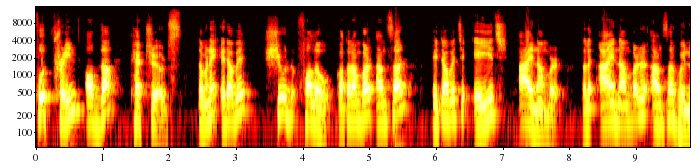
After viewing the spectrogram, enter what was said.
footprint of the patriots তার মানে এটা হবে শুড ফলো কত নাম্বার আনসার এটা হবে হচ্ছে এইচ আই নাম্বার তাহলে আই নাম্বারের আনসার হইল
